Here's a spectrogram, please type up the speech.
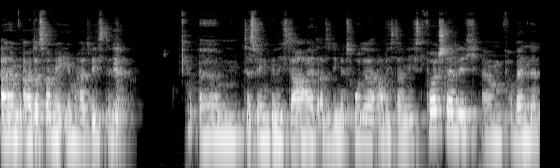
ähm, aber das war mir eben halt wichtig. Ja. Ähm, deswegen bin ich da halt, also die Methode habe ich dann nicht vollständig ähm, verwendet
